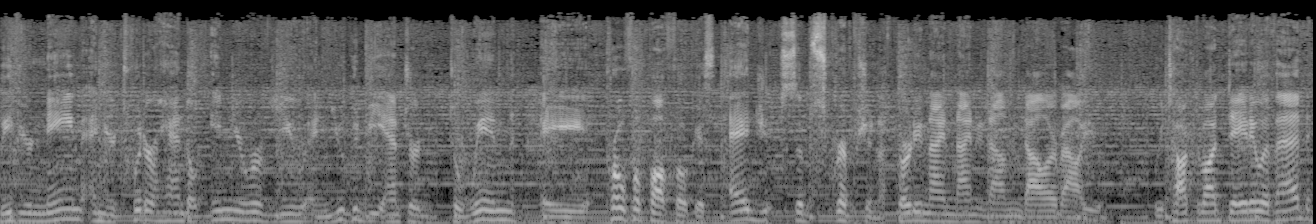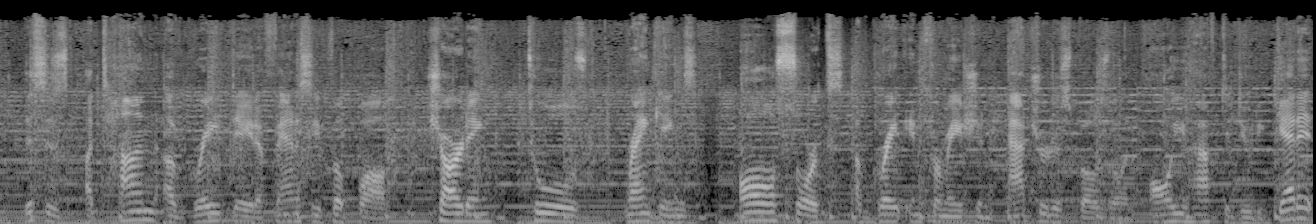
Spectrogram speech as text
leave your name and your Twitter handle in your review, and you could be entered to win a Pro Football Focus Edge subscription, a $39.99 value. We talked about data with Ed. This is a ton of great data fantasy football, charting, tools, rankings, all sorts of great information at your disposal. And all you have to do to get it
